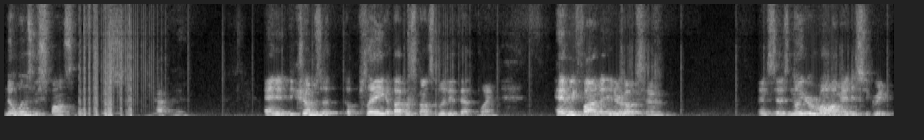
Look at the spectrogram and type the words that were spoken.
no one's responsible for this happening. And it becomes a, a play about responsibility at that point. Henry Fonda interrupts him and says, no, you're wrong, I disagree.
